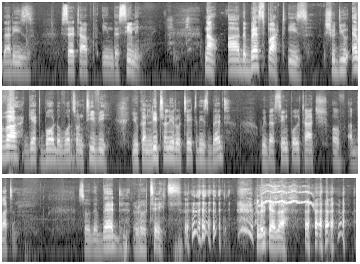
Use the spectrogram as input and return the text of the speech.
that is set up in the ceiling. Now, uh, the best part is, should you ever get bored of what's on TV, you can literally rotate this bed with a simple touch of a button. So the bed rotates. Look at that.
